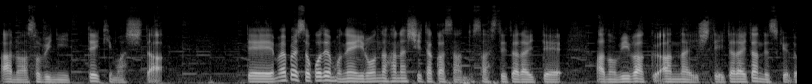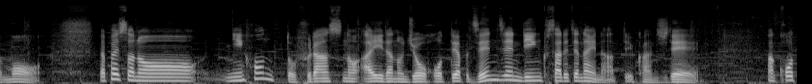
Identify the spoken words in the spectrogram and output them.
あの遊びに行ってきましたで、まあ、やっぱりそこでもねいろんな話タカさんとさせていただいてあの WeWork 案内していただいたんですけれどもやっぱりその日本とフランスの間の情報ってやっぱ全然リンクされてないなっていう感じで、まあ、こっ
